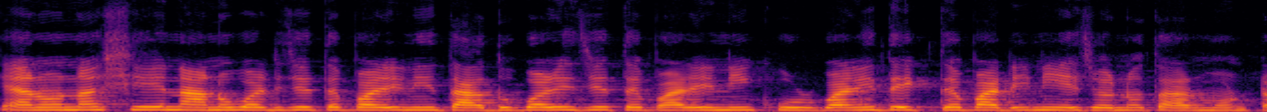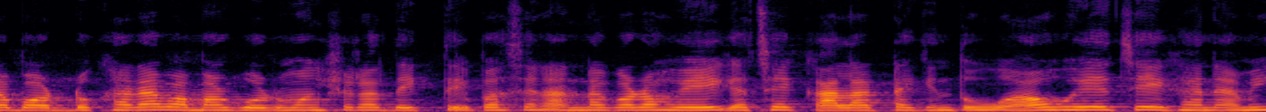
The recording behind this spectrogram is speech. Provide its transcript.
কেননা সে নানু বাড়ি যেতে পারিনি, দাদু বাড়ি যেতে পারিনি, কুরবানি দেখতে পারিনি, এজন্য তার মনটা বড্ড খারাপ। আমার গরু মাংসটা দেখতেই পাচ্ছেন, রান্না করা হয়ে গেছে, কালারটা কিন্তু ওয়াও হয়েছে। এখানে আমি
